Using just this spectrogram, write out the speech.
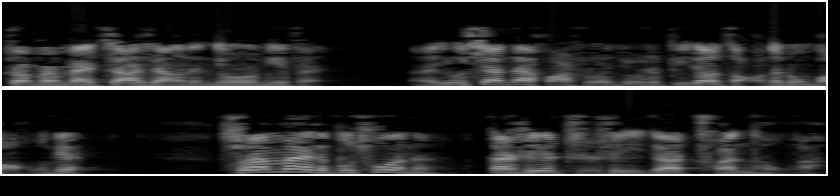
专门卖家乡的牛肉米粉。呃，用现在话说，就是比较早那种网红店。虽然卖的不错呢，但是也只是一家传统啊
